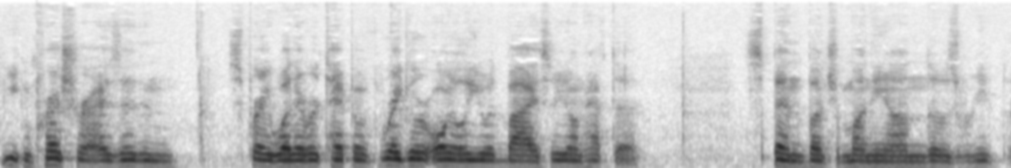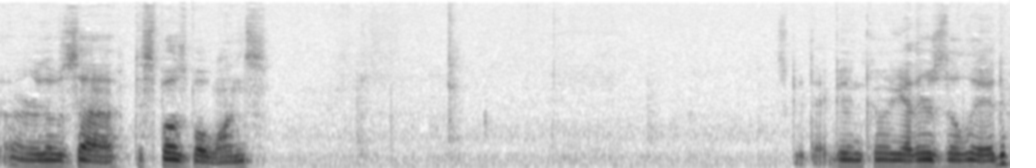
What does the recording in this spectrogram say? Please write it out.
you can pressurize it and spray whatever type of regular oil you would buy, so you don't have to spend a bunch of money on those re or those uh, disposable ones. Let's get that good and cool. Yeah, there's the lid.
